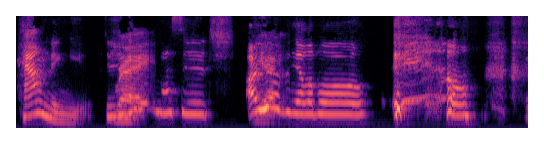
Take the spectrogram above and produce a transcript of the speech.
hounding you did you right. get a message are yeah. you available you know.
